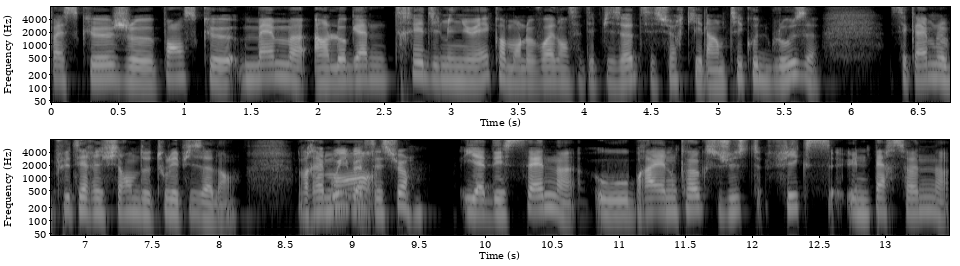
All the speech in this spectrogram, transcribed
parce que je pense que même un Logan très diminué, comme on le voit dans cet épisode, c'est sûr qu'il a un petit coup de blues. C'est quand même le plus terrifiant de tout l'épisode. hein. Vraiment, Oui, bah, c'est sûr. Il y a des scènes où Brian Cox juste fixe une personne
